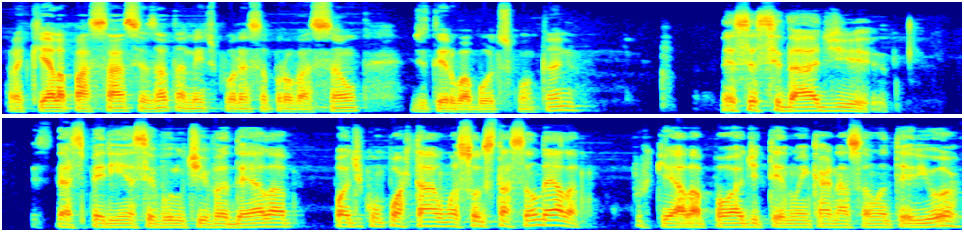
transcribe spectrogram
para que ela passasse exatamente por essa aprovação de ter o aborto espontâneo? Necessidade da experiência evolutiva dela pode comportar uma solicitação dela, porque ela pode ter, numa encarnação anterior,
